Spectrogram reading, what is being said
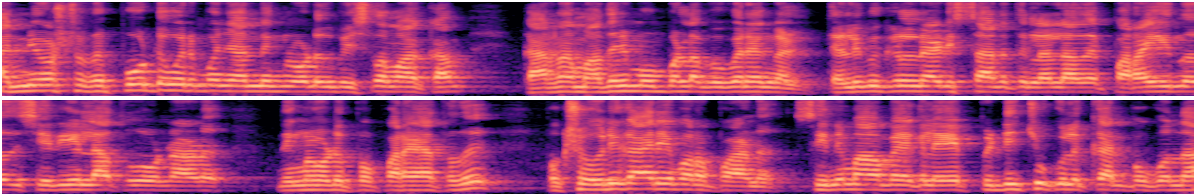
അന്വേഷണ റിപ്പോർട്ട് വരുമ്പോൾ ഞാൻ നിങ്ങളോട് വിശദമാക്കാം. കാരണം അതിനു മുമ്പുള്ള വിവരങ്ങൾ തെളിവുകളുടെ അടിസ്ഥാനത്തിലല്ലാതെ പറയുന്നത് ശരിയല്ലാത്തതുകൊണ്ടാണ് നിങ്ങളോട് ഇപ്പോൾ പറയാത്തത്. പക്ഷെ ഒരു കാര്യം ഉറപ്പാണ് സിനിമാ മേഖലയെ പിടിച്ചു കുലുക്കാൻ പോകുന്ന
